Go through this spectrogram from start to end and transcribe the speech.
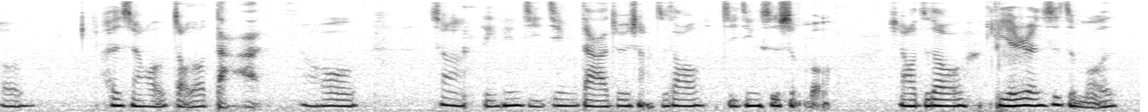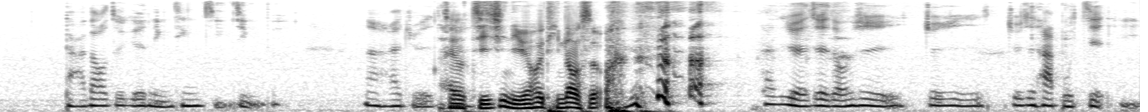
呃很想要找到答案，然后像聆听极境，大家就想知道极境是什么，想要知道别人是怎么达到这个聆听极境的。那他觉得还有极境里面会听到什么？他是觉得这都是就是就是他不介意，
